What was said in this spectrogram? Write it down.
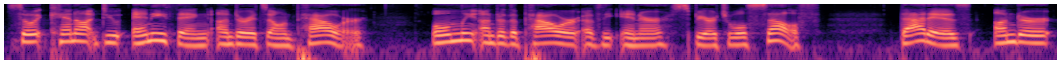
So it cannot do anything under its own power, only under the power of the inner spiritual self. That is, under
